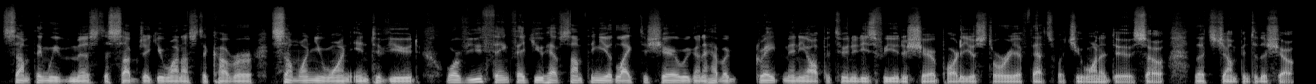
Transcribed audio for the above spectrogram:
something we've missed, a subject you want us to cover, someone you want interviewed, or if you think that you have something you'd like to share, we're going to have a great many opportunities for you to share part of your story if that's what you want to do. So let's jump into the show.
